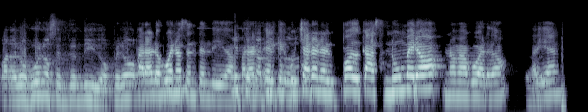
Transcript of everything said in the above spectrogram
para, los, buenos entendidos. Pero, para los buenos entendidos. Este para el que escucharon el podcast número, no me acuerdo. ¿Está bien?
